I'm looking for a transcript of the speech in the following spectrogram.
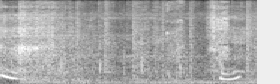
嗯。嗯？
